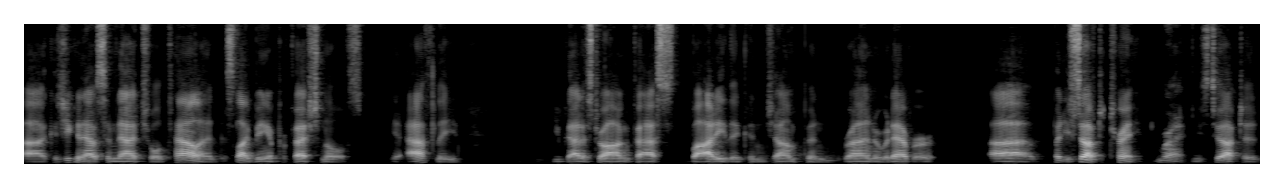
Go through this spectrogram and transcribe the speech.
Because you can have some natural talent. It's like being a professional athlete. You've got a strong, fast body that can jump and run or whatever, uh, but you still have to train. Right. You still have to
